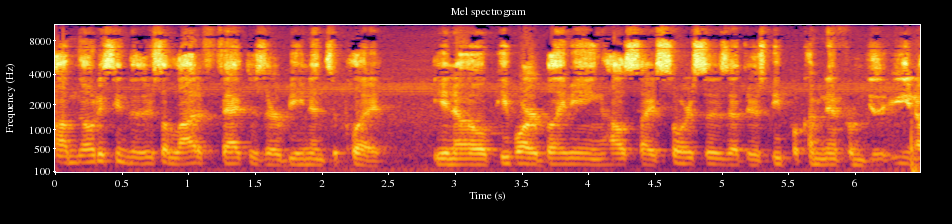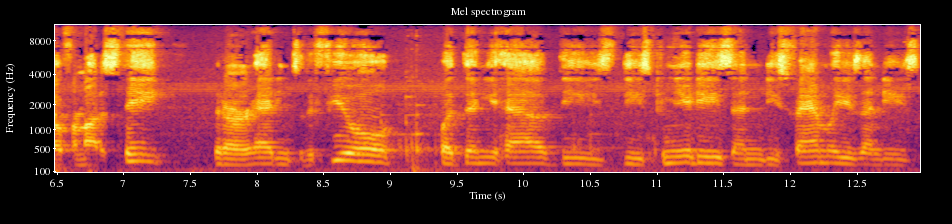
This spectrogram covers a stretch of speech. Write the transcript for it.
I'm noticing that there's a lot of factors that are being into play. You know, people are blaming outside sources that there's people coming in from you know from out of state that are adding to the fuel, but then you have these these communities and these families and these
